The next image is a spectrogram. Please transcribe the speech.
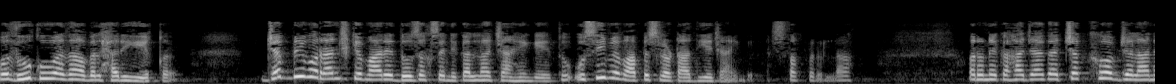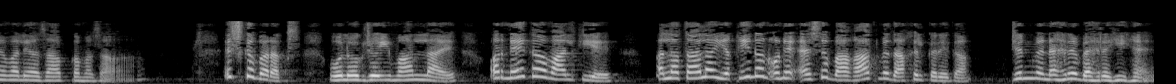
وذوقو عذاب الحریق۔ جب بھی وہ رنج کے مارے دوزخ سے نکلنا چاہیں گے تو اسی میں واپس لوٹا دیے جائیں گے۔ استغفر اللہ اور انہیں کہا جائے گا، چکھو اب جلانے والے عذاب کا مزہ۔ اس کے برعکس وہ لوگ جو ایمان لائے اور نیک مال کیے، اللہ تعالیٰ یقیناً انہیں ایسے باغات میں داخل کرے گا۔ جن میں نہریں بہ رہی ہیں،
